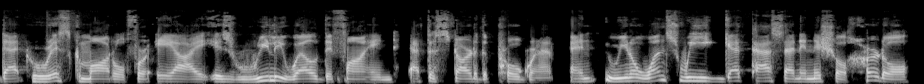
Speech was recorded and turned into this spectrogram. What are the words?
that risk model for AI is really well defined at the start of the program. And, you know, once we get past that initial hurdle,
